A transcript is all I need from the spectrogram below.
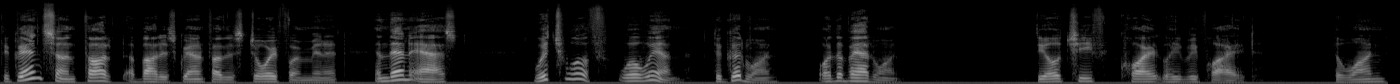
The grandson thought about his grandfather's story for a minute and then asked, Which wolf will win, the good one or the bad one? The old chief quietly replied, The one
